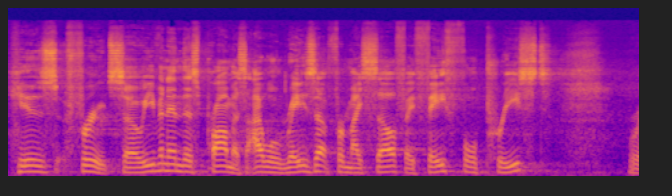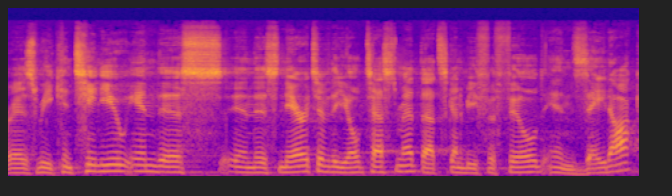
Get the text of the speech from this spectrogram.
his fruit. So, even in this promise, I will raise up for myself a faithful priest. Whereas we continue in this, in this narrative of the Old Testament, that's going to be fulfilled in Zadok.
